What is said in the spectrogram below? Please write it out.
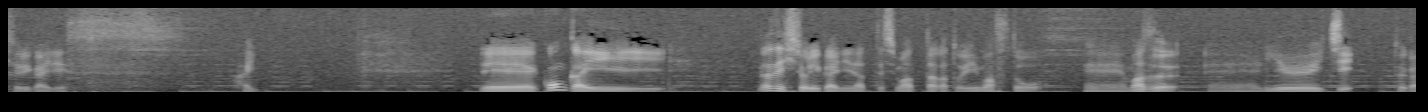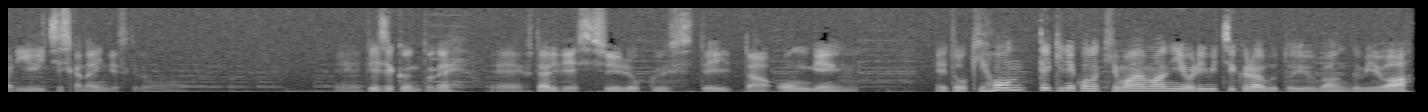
一人会です。はい。で、今回、なぜ一人会になってしまったかと言いますと、えー、まず、えー、理由1、というか理由1しかないんですけども、えーデジ君とね、えー、二人で収録していた音源、えっ、と、基本的にこの気ままに寄り道クラブという番組は、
